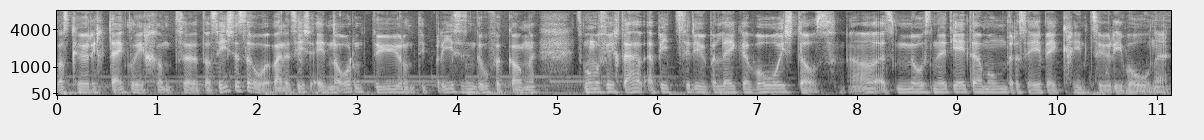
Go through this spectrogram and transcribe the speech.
Das höre ich täglich und äh, das ist so. Meine, es ist enorm teuer und die Preise sind aufgegangen. Jetzt muss man vielleicht auch ein bisschen überlegen, wo ist das? Ja, es muss nicht jeder am unteren Seebecken in Zürich wohnen.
